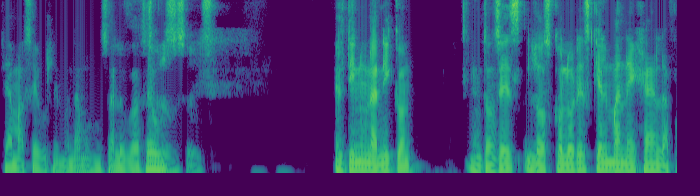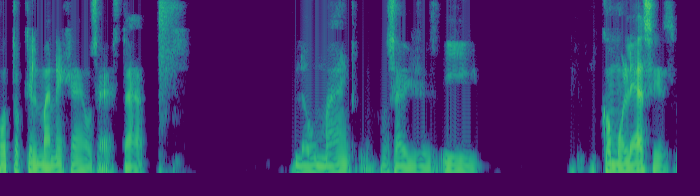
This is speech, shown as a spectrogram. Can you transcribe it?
se llama Zeus, le mandamos un saludo a Zeus. Él tiene una Nikon. Entonces, los colores que él maneja, la foto que él maneja, o sea, está blow mind. O sea, y cómo le haces,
